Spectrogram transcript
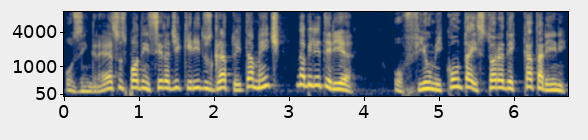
Os ingressos podem ser adquiridos gratuitamente na bilheteria. O filme conta a história de Catarine,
